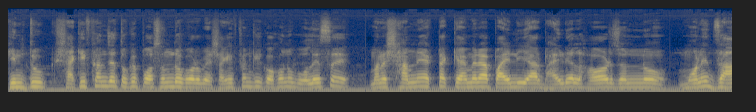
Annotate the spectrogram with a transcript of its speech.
কিন্তু শাকিব খান যে তোকে পছন্দ করবে, শাকিব খান কি কখনো বলেছে? মানে সামনে একটা ক্যামেরা পাইলি আর ভাইরাল হওয়ার জন্য মনে যা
